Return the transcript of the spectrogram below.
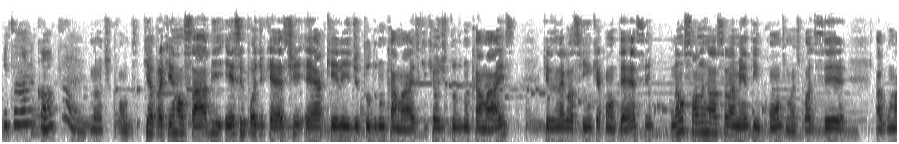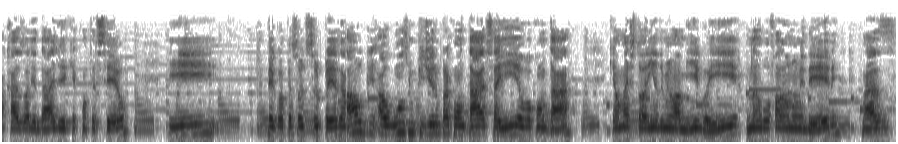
E tu não me conta? Não te conto. Que, pra quem não sabe, esse podcast é aquele de tudo nunca mais. O que, que é o de tudo nunca mais? Aqueles negocinho que acontece, não só no relacionamento encontro, mas pode ser alguma casualidade que aconteceu. E pegou a pessoa de surpresa. Alguns me pediram para contar essa aí, eu vou contar, que é uma historinha do meu amigo aí, não vou falar o nome dele, mas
